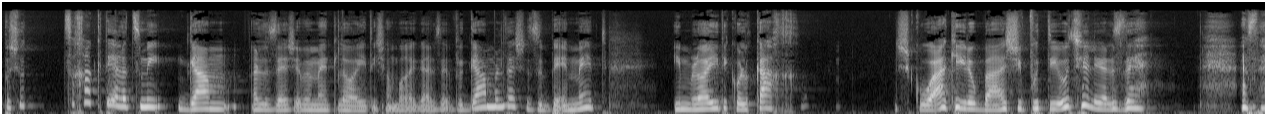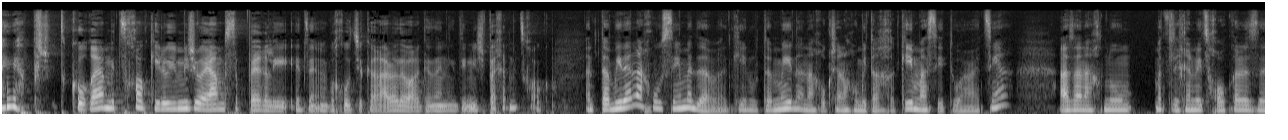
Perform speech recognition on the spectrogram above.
פשוט צחקתי על עצמי, גם על זה שבאמת לא הייתי שם ברגע הזה, וגם על זה שזה באמת, אם לא הייתי כל כך שקועה כאילו בשיפוטיות שלי על זה, אז היה פשוט קורע מצחוק, כאילו אם מישהו היה מספר לי את זה מבחוץ שקרה לו דבר כזה, אני הייתי נשפכת מצחוק. תמיד אנחנו עושים את זה, אבל כאילו, תמיד אנחנו, כשאנחנו מתרחקים מהסיטואציה, אז אנחנו מצליחים לצחוק על זה,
